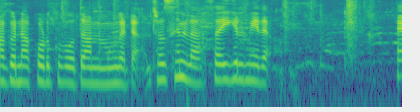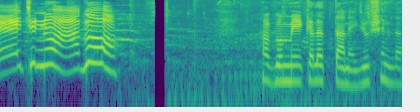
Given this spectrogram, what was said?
అగో నా కొడుకు పోతాను ముంగట. చూసిందా సైకిల్ మీద. ఏ చిన్ను ఆగు. అగో మేకలు వస్తానే చూసిందా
